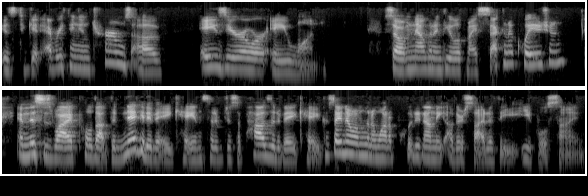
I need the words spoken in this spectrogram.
is to get everything in terms of a0 or a1. So I'm now going to deal with my second equation, and this is why I pulled out the negative ak instead of just a positive ak, because I know I'm going to want to put it on the other side of the equal sign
